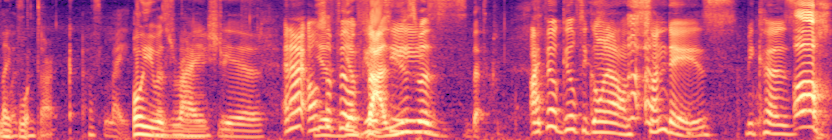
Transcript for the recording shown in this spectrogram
Like, Like it what? wasn't dark. I was light. Oh, you I was running the Yeah. And I also your, feel your guilty. values was better. I feel guilty going out on Sundays because Oh,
